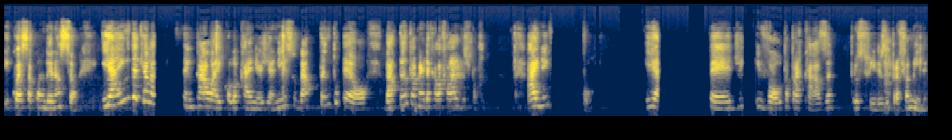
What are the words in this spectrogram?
e com essa condenação. E ainda que ela sentar lá e colocar energia nisso, dá tanto BO, dá tanta merda que ela fala, ai, deixa. Ai, nem vou. E aí pede e volta para casa, para os filhos e para a família.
